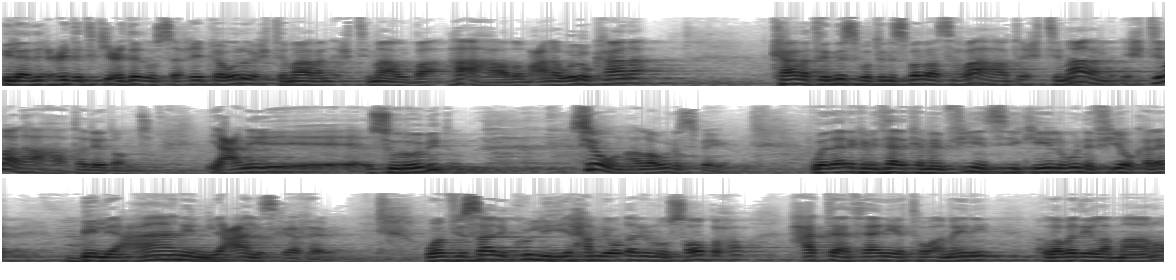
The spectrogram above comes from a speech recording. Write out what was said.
ilaa dilciddati kii ciddada saaxiibka walow ixtimaalan ixtimaalba ha ahaado macnaa walow kaana kaanat nisbatu nisbadaas haba ahaato ixtimaalan ixtimaal ha ahaato hadday doonto. Yacni suuroobid si uun ha loogu nisbeeyo wadalika miaalka manfiyin sidii kii lagu nafiye oo kale bilicaanin licaan laiskaga reebay wainfisaali kullihi xamli o dhan inuu soo baxo xataa aaniya twamayni labadii lamaano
